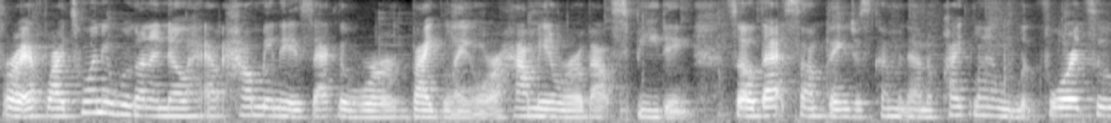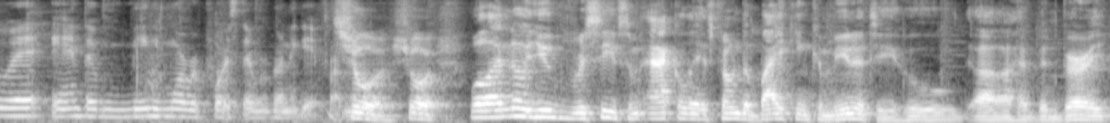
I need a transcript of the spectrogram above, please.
For FY20, we're going to know how, how many exactly were bike lane or how many were about speeding. So that's something just coming down the pipeline. We look forward to it and the many more reports that we're going to get from it. Sure, sure. Well, I know you've received some accolades from the biking community who uh, have been very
